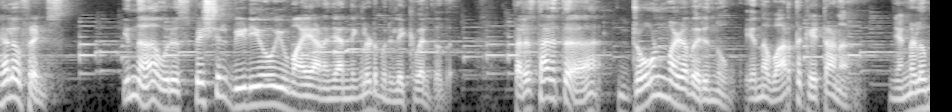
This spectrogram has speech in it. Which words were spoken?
ഹലോ ഫ്രണ്ട്സ് ഇന്ന് ഒരു സ്പെഷ്യൽ വീഡിയോയുമായാണ് ഞാൻ നിങ്ങളുടെ മുന്നിലേക്ക് വരുന്നത്. തലസ്ഥാനത്ത് ഡ്രോൺ മഴ വരുന്നു എന്ന വാർത്ത കേട്ടാണ് ഞങ്ങളും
